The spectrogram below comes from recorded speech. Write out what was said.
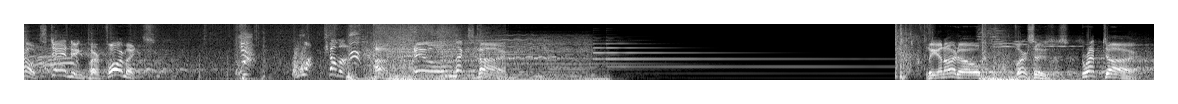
Outstanding performance. Yeah! Come on. Until next time. Leonardo versus Reptar.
